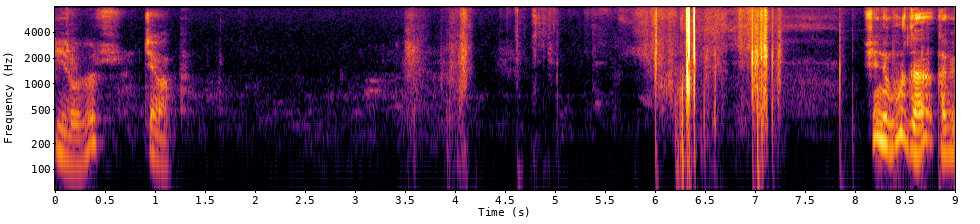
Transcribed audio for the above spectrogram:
1 olur. Cevap. Şimdi burada tabi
